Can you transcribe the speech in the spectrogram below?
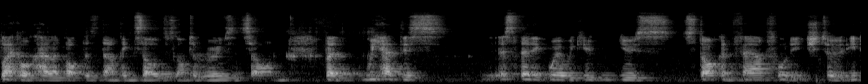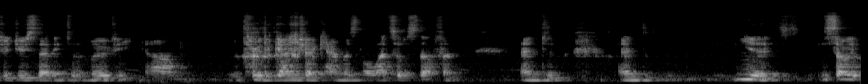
Black Hawk helicopters dumping soldiers onto roofs and so on. But we had this aesthetic where we could use stock and found footage to introduce that into the movie um, through the game show cameras and all that sort of stuff, and and and yeah, so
